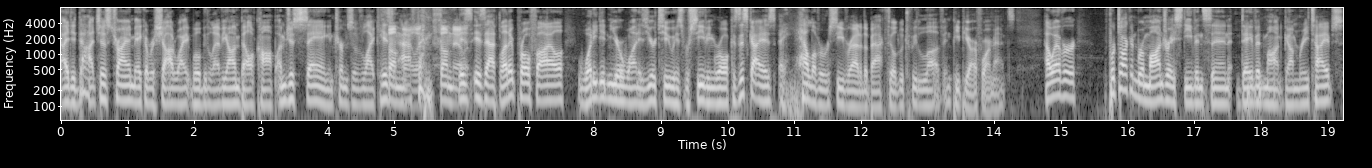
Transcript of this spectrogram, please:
I did not just try and make a Rachaad White will be Le'Veon Bell comp. I'm just saying in terms of like his Thumbnail ath- Thumbnail his, his athletic profile, what he did in year one, is year two, his receiving role, because this guy is a hell of a receiver out of the backfield, which we love in PPR formats. However, if we're talking Rhamondre Stevenson, David Montgomery types,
